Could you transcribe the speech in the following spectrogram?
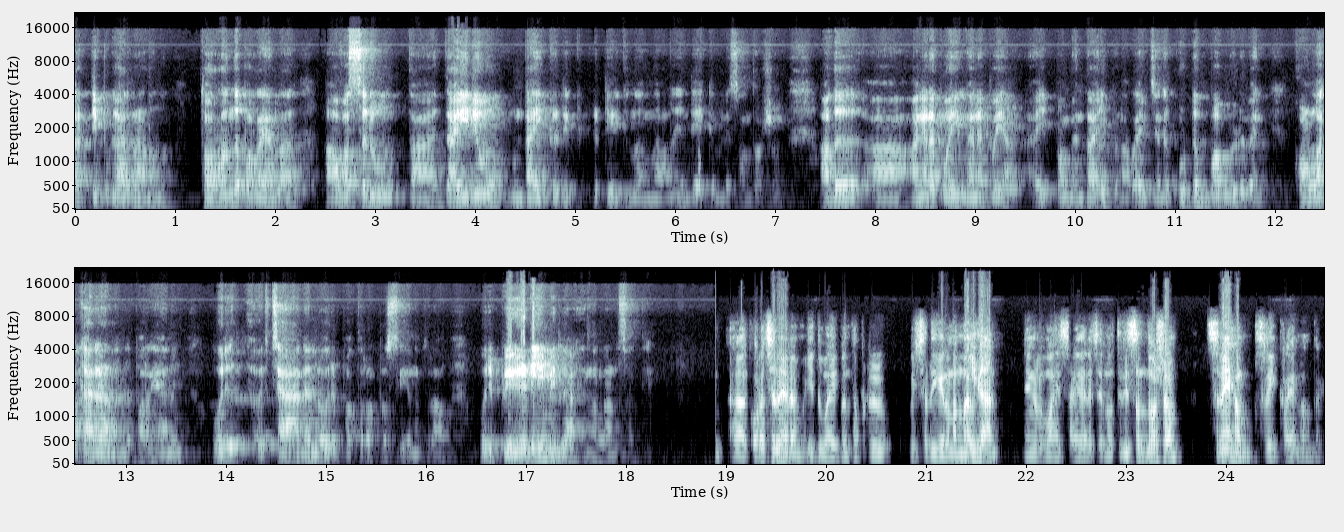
തട്ടിപ്പുകാരനാണെന്ന് തുറന്ന് പറയാനുള്ള അവസരവും ധൈര്യവും ഉണ്ടായി കിട്ടി- കിട്ടിയിരിക്കുന്നു എന്നാണ് എന്റെ ഏറ്റവും വലിയ സന്തോഷം. അത് അങ്ങനെ പോയി അങ്ങനെ പോയി ഇപ്പം എന്തായി? പിണറായി വിജയന്റെ കുടുംബം മുഴുവൻ കൊള്ളക്കാരാണെന്ന് പറയാനും ഒരു ഒരു ചാനൽ ഒരു പത്ര പ്രസിദ്ധീകരണത്തിനോ ഒരു പേടിയുമില്ല എന്നുള്ളതാണ് സത്യം. കുറച്ചു നേരം ഇതുമായി ബന്ധപ്പെട്ടൊരു വിശദീകരണം നൽകാൻ ഞങ്ങളുമായി സഹകരിച്ചതിന് ഒത്തിരി സന്തോഷം. സ്നേഹം ശ്രീ ക്രൈം നന്ദൻ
